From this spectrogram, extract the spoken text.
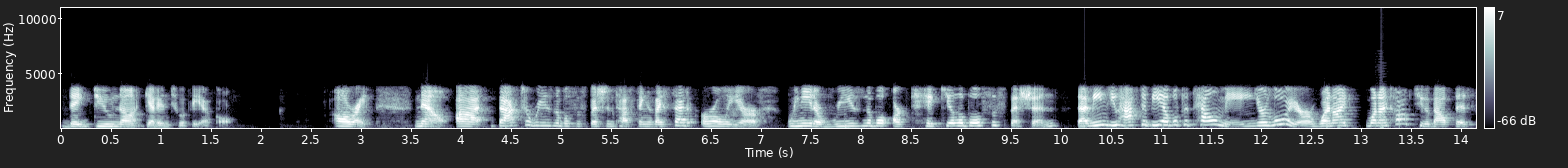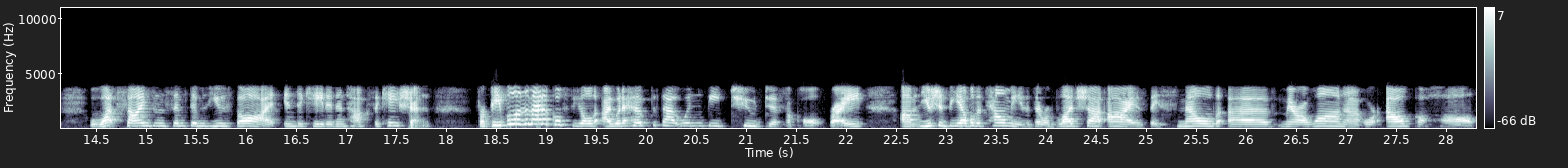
they do not get into a vehicle. All right. Now, uh, back to reasonable suspicion testing. As I said earlier, we need a reasonable, articulable suspicion. That means you have to be able to tell me, your lawyer, when I when I talk to you about this, what signs and symptoms you thought indicated intoxication for people in the medical field, I would hope that that wouldn't be too difficult, right? Um, you should be able to tell me that there were bloodshot eyes, they smelled of marijuana or alcohol,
